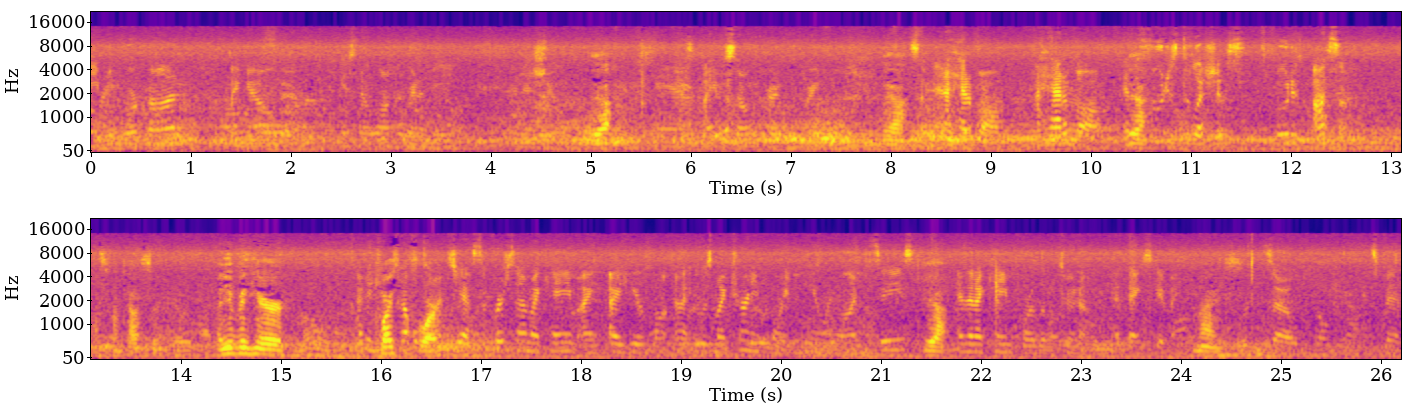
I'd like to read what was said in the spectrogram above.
came to work on, I know is no longer going to be issue. Yeah. And I am so incredibly grateful. Yeah. So, and I had a ball. I had a ball. And yeah. the food is delicious. The food is awesome. That's fantastic. And you've been here I've been twice here a couple before. times. Yes, the first time I came, I, I healed. Uh, it was my turning point in healing Lyme disease. Yeah. And then I came for a little tuna at Thanksgiving. Nice. So it's been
